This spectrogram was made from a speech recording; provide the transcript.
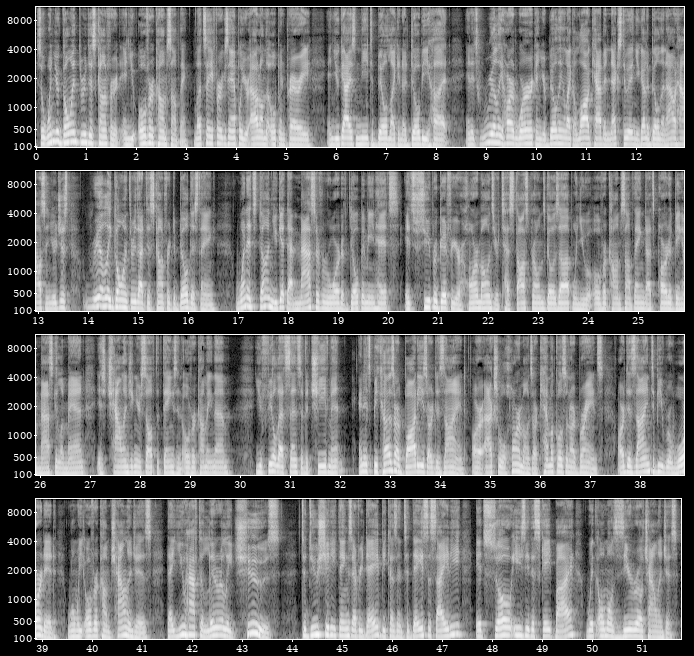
So when you're going through discomfort and you overcome something, let's say, for example, you're out on the open prairie and you guys need to build like an adobe hut and it's really hard work and you're building like a log cabin next to it and you got to build an outhouse and you're just really going through that discomfort to build this thing when it's done, you get that massive reward of dopamine hits. It's super good for your hormones. Your testosterone goes up when you overcome something. That's part of being a masculine man is challenging yourself to things and overcoming them. You feel that sense of achievement. And it's because our bodies are designed, our actual hormones, our chemicals in our brains are designed to be rewarded when we overcome challenges that you have to literally choose to do shitty things every day because in today's society, it's so easy to skate by with almost zero challenges.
